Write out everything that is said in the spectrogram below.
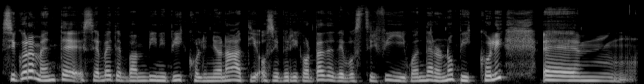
Sicuramente se avete bambini piccoli, neonati o se vi ricordate dei vostri figli quando erano piccoli, ehm,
